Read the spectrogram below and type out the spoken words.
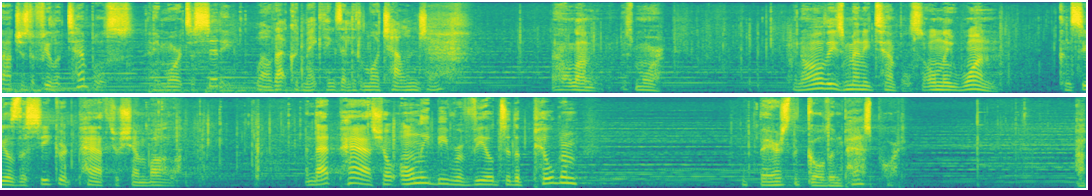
not just a field of temples anymore, it's a city. Well, that could make things a little more challenging. Now, hold on, there's more. In all these many temples, only one conceals the secret path to Shambhala. And that path shall only be revealed to the pilgrim who bears the golden passport. All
